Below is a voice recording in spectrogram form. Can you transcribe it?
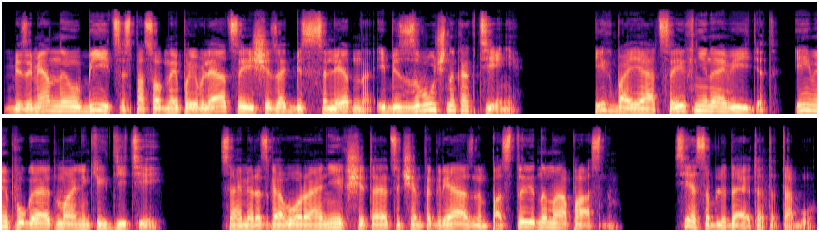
безымянные убийцы, способные появляться и исчезать бесследно и беззвучно, как тени. Их боятся, их ненавидят, ими пугают маленьких детей. Сами разговоры о них считаются чем-то грязным, постыдным и опасным. Все соблюдают это табу.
